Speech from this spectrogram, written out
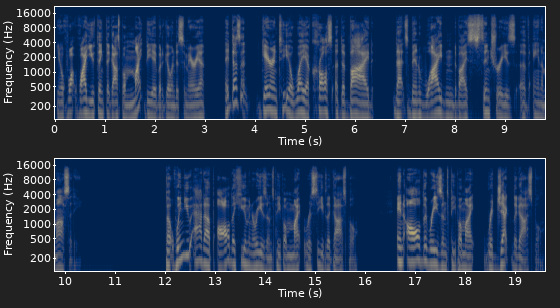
you know, wh- why you think the gospel might be able to go into Samaria, it doesn't guarantee a way across a divide that's been widened by centuries of animosity. But when you add up all the human reasons people might receive the gospel and all the reasons people might reject the gospel,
